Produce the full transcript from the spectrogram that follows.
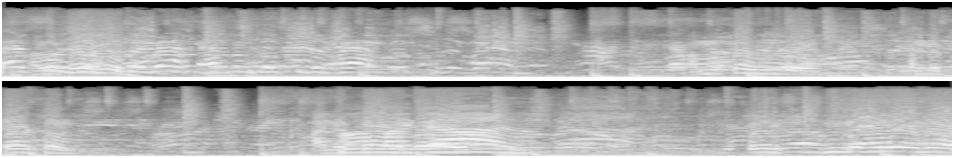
I'm in Everyone go to front the rap. Everyone go to the rap. I'm front of bro. I'm front of him. I'm in Oh my god! bro. Bro, move away, bro.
